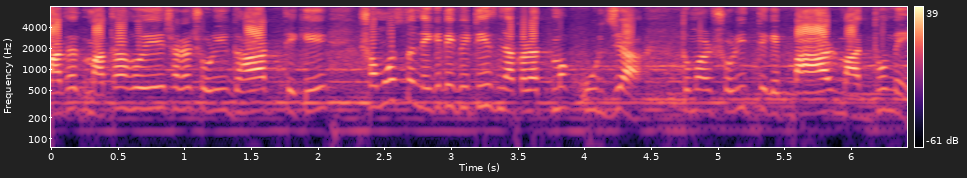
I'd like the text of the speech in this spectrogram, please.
মাথা মাথা হয়ে সারা শরীর ঘাট থেকে সমস্ত নেগেটিভিটিস নকারাত্মক ঊর্জা তোমার শরীর থেকে পার মাধ্যমে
